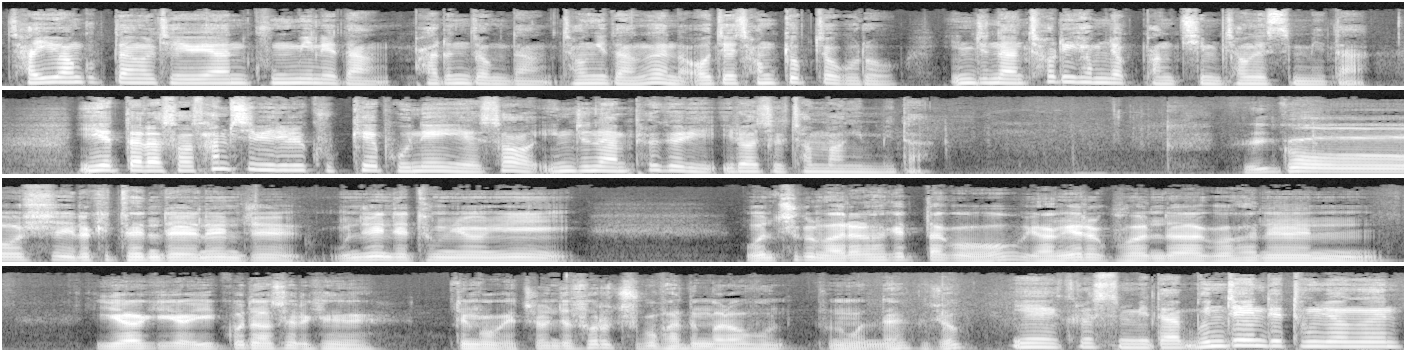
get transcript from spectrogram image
자유한국당을 제외한 국민의당, 바른정당, 정의당은 어제 전격적으로 인준안 처리 협력 방침 정했습니다. 이에 따라서 31일 국회 본회의에서 인준안 표결이 이뤄질 전망입니다. 이것이 이렇게 된 데는 이제 문재인 대통령이 원칙을 마련하겠다고 양해를 구한다고 하는 이야기가 있고 나서 이렇게 된 거겠죠. 이제 서로 주고받은 거라고 보는 건데, 그죠? 예, 그렇습니다. 문재인 대통령은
